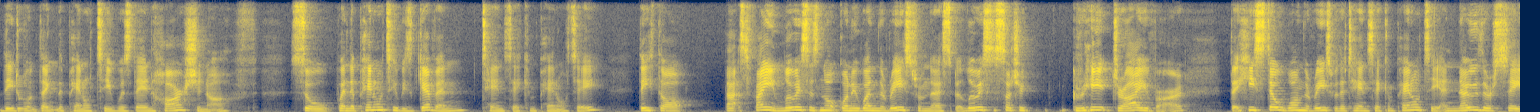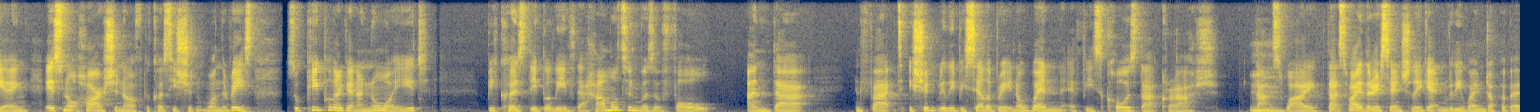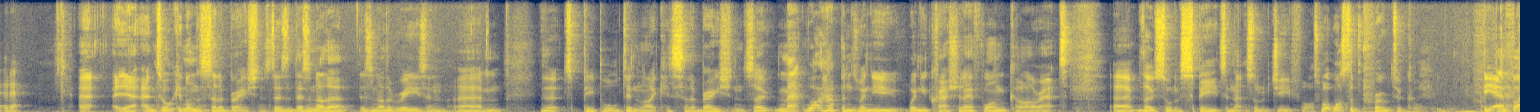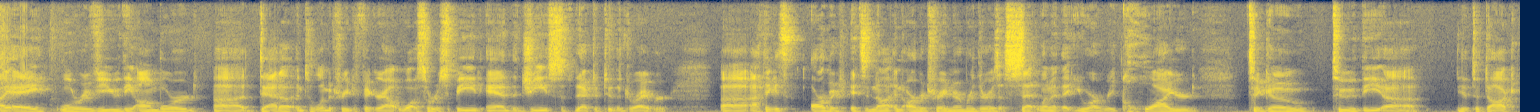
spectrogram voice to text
They don't think the penalty was then harsh enough. So when the penalty was given, 10 second penalty, they thought, that's fine. Lewis is not going to win the race from this, but Lewis is such a great driver that he still won the race with a 10 second penalty. And now they're saying it's not harsh enough because he shouldn't won the race. So people are getting annoyed because they believe that Hamilton was at fault and that, in fact, he shouldn't really be celebrating a win if he's caused that crash. Mm. That's why. That's why they're essentially getting really wound up about it. Uh, yeah, and talking on the celebrations, there's there's another there's another reason um, that people didn't like his celebration. So Matt, what happens when you when you crash an F1 car at uh, those sort of speeds and that sort of G-force? What what's the protocol? The FIA will review the onboard uh, data and telemetry to figure out what sort of speed and the G subjected to the driver. Uh, I think it's arbit- It's not an arbitrary number. There is a set limit that you are required to go to the uh, you know, to dock.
